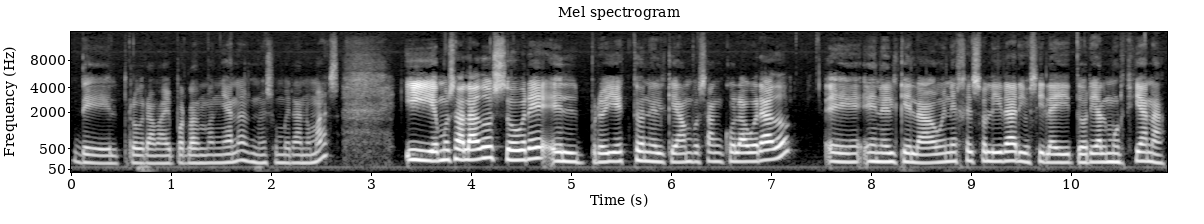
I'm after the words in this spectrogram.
del programa de por las mañanas, No es un verano más. Y hemos hablado sobre el proyecto en el que ambos han colaborado, eh, en el que la ONG Solidarios y la editorial murciana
